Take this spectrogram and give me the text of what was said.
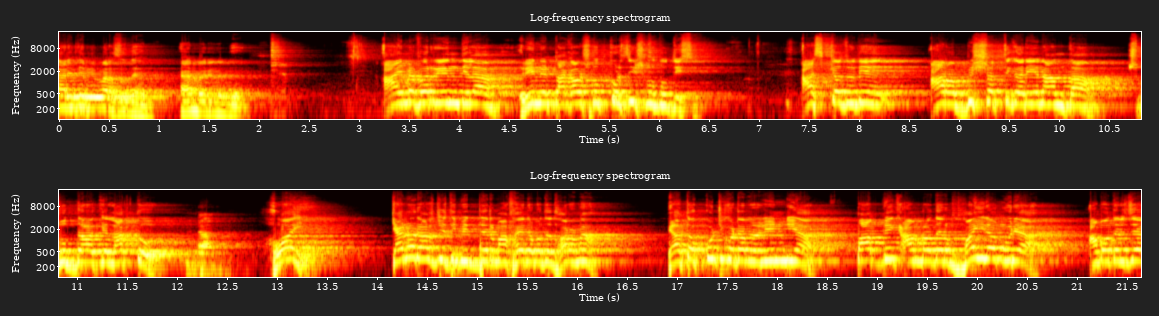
গাড়িতে পেপার আছে দেন হ্যান্ড বাড়ি দেন। আইএমএফের ঋণ দিলাম। ঋণের টাকাও শোধ করছি সুদও দিছি। আজকে যদি আরব বিশ্ব থেকে ঋণ আনতাম সুদ দেওয়া কি লাগতো? হয়। কেন রাজনীতিবিদদের মাথায় এর মধ্যে ধরে না? এত কোটি কোটার ঋণ নিয়া পাবলিক আমাদের মাইরা মুইরা আমাদের যে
